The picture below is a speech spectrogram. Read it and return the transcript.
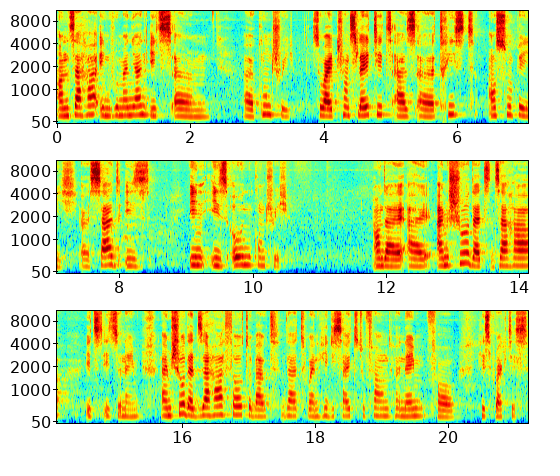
And Tzara in Romanian, it's um, a country. So I translate it as uh, triste en son pays. Uh, sad is in his own country. And I, I, am sure that Tzara, it's, it's a name, I'm sure that Tzara thought about that when he decided to found her name for his practice.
